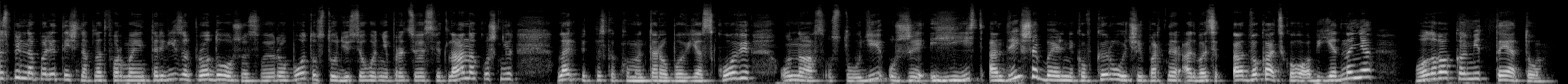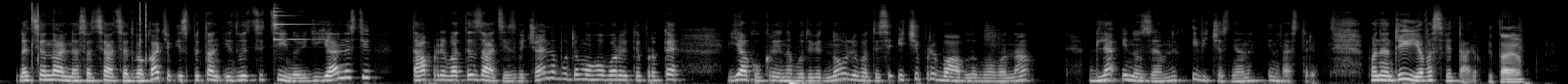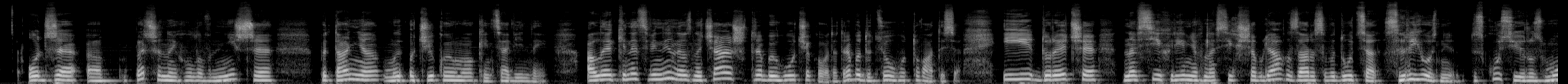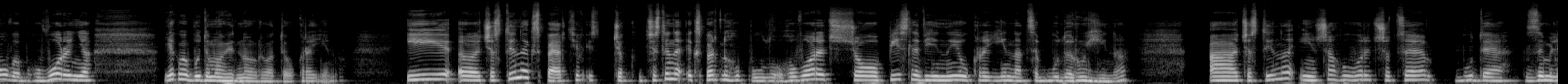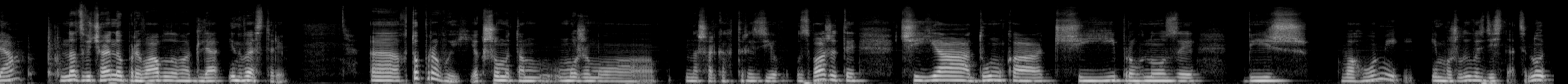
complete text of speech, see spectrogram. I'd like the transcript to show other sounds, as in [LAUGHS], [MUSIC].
Суспільна політична платформа Інтервізор продовжує свою роботу. В студії сьогодні працює Світлана Кушнір. Лайк, підписка, коментар обов'язкові. У нас у студії уже гість Андрій Шабельніков, керуючий партнер адвокатського об'єднання, голова комітету Національної асоціації адвокатів із питань інвестиційної діяльності та приватизації. Звичайно, будемо говорити про те, як Україна буде відновлюватися і чи приваблива вона для іноземних і вітчизняних інвесторів. Пане Андрію, я вас вітаю. Вітаю. Отже, е, перше найголовніше питання ми очікуємо кінця війни. Але кінець війни не означає, що треба його очікувати. Треба до цього готуватися. І, до речі, на всіх рівнях, на всіх щаблях зараз ведуться серйозні дискусії, розмови, обговорення, як ми будемо відновлювати Україну. І е, частина експертів, частина експертного пулу говорить, що після війни Україна це буде руїна, а частина інша говорить, що це буде земля надзвичайно приваблива для інвесторів. Е, хто правий, якщо ми там можемо на шальках терезів зважити, чия думка, чиї прогнози більш вагомі і можливо здійсняться? Ну,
